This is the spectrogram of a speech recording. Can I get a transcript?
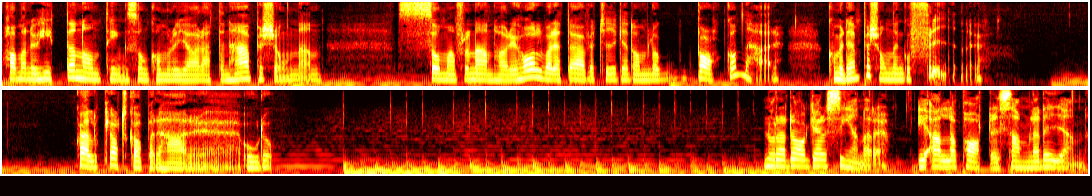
Har man nu hittat någonting som kommer att göra att den här personen som man från anhörighåll var rätt övertygad om låg bakom det här, kommer den personen gå fri nu? Självklart skapar det här eh, oro. Några dagar senare är alla parter samlade igen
